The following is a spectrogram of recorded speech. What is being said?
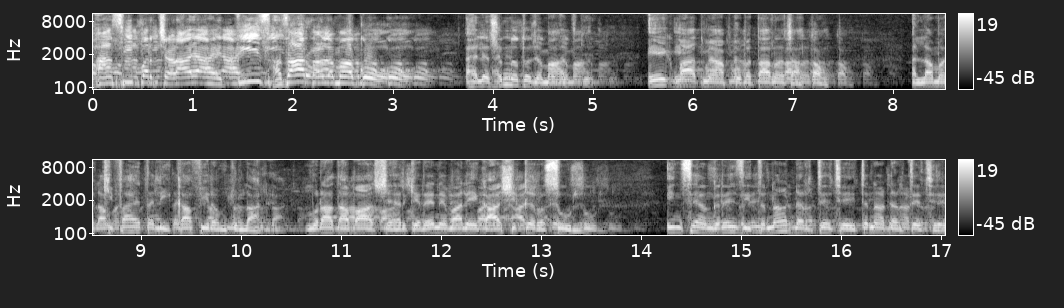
फांसी पर चढ़ाया है तीस हज़ार उलमा को। अहले सुन्नत जमात के। एक बात मैं आपको बताना चाहता हूँ। अल्लामा किफायत अली काफ़ी रमतुल्लाह मुरादाबाद शहर के रहने वाले एक आशिक रसूल। इनसे अंग्रेज़ इतना डरते थे इतना डरते थे।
